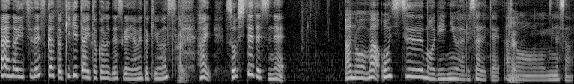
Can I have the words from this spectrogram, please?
あのいつですかと聞きたいところですがやめときます。はい。はい、そしてですね。あのまあ音質もリニューアルされてあの、はい、皆さん、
